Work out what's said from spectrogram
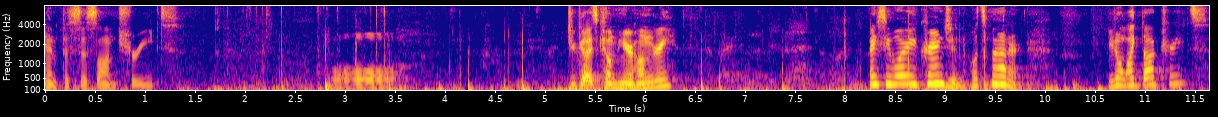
Emphasis on treat. Oh. Did you guys come here hungry? I see, why are you cringing? What's the matter? You don't like dog treats?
